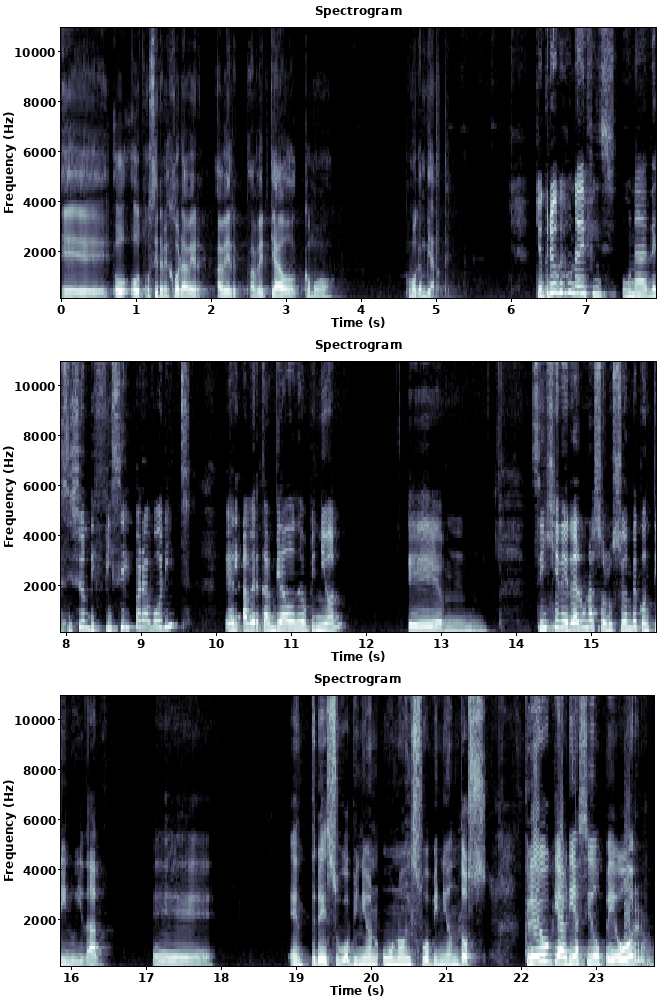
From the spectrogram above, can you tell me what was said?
eh, o, si era mejor haber, haber, haber quedado como, como cambiarte. Yo creo que es una, una decisión difícil para Boric el haber cambiado de opinión em, sin generar una solución de continuidad eh, entre su opinión 1 y su opinión 2. Creo que habría sido peor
